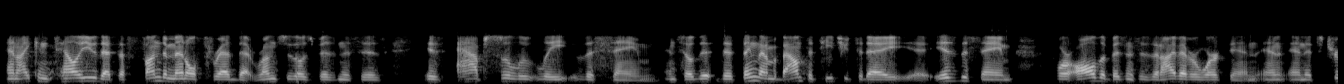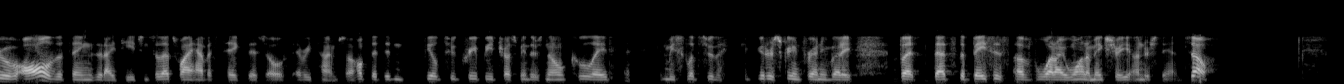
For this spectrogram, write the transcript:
and i can tell you that the fundamental thread that runs through those businesses is absolutely the same. And so the, the thing that I'm about to teach you today eh, is the same for all the businesses that I've ever worked in. And, and it's true of all of the things that I teach. And so that's why I have us take this oath every time. So I hope that didn't feel too creepy. Trust me, there's no Kool-Aid can be slipped through the computer screen for anybody. But that's the basis of what I want to make sure you understand. So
